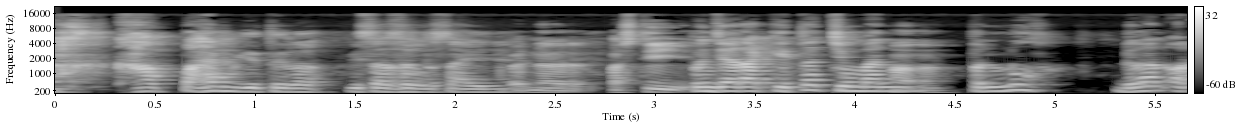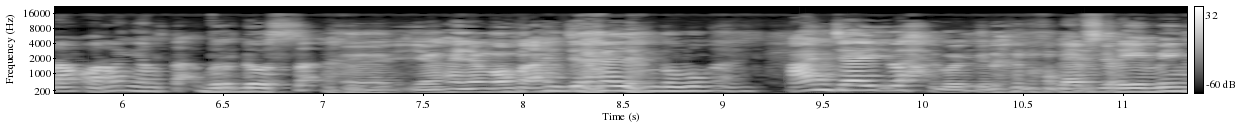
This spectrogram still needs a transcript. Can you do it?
kapan gitu loh bisa selesainya? bener pasti Penjara kita cuman Heeh. penuh dengan orang-orang yang tak berdosa. eh, yang hanya ngomong aja yang ngomong aja. anjay lah gue kira ngomong live streaming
